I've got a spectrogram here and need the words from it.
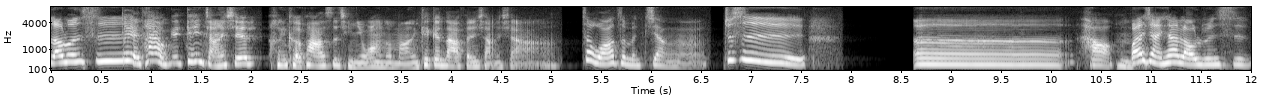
劳伦斯。对他有跟跟你讲一些很可怕的事情，你忘了吗？你可以跟大家分享一下啊。这我要怎么讲啊？就是，嗯、好，嗯我来讲一下劳伦斯，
